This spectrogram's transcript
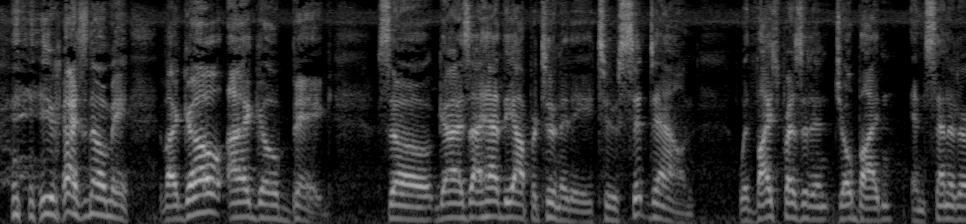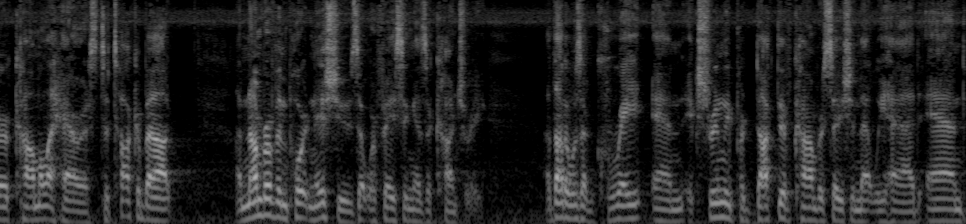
you guys know me. If I go, I go big. So, guys, I had the opportunity to sit down with Vice President Joe Biden and Senator Kamala Harris to talk about a number of important issues that we're facing as a country. I thought it was a great and extremely productive conversation that we had. And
